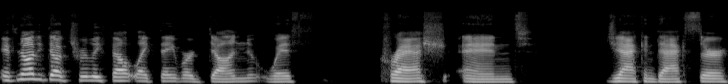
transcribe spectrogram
if Naughty Dog truly felt like they were done with Crash and Jak and Daxter,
